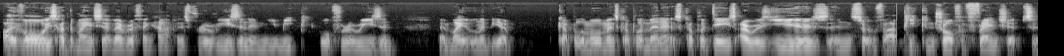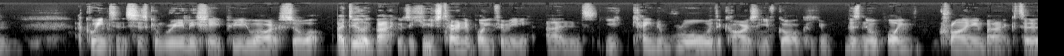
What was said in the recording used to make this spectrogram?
I've always had the mindset of everything happens for a reason, and you meet people for a reason. It might only be a couple of moments, couple of minutes, couple of days, hours, years, and sort of that peak and trough of friendships and acquaintances can really shape who you are. So I do look back; it was a huge turning point for me, and you kind of roll with the cars that you've got. There's no point crying back to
